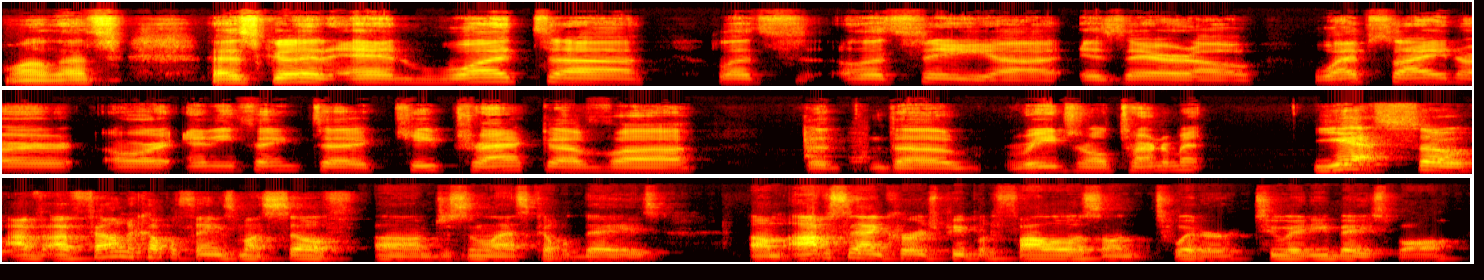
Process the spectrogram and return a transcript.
Well, that's that's good. And what? Uh, let's let's see. Uh, is there a website or or anything to keep track of uh, the the regional tournament? Yes, so I've, I've found a couple things myself um, just in the last couple days. Um, obviously, I encourage people to follow us on Twitter, 280 Baseball,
